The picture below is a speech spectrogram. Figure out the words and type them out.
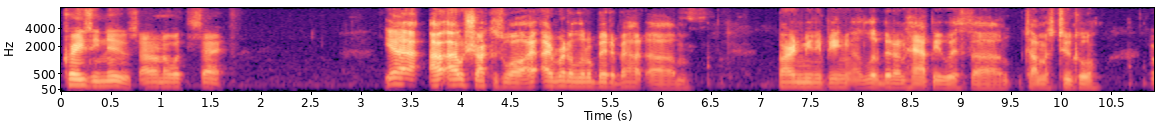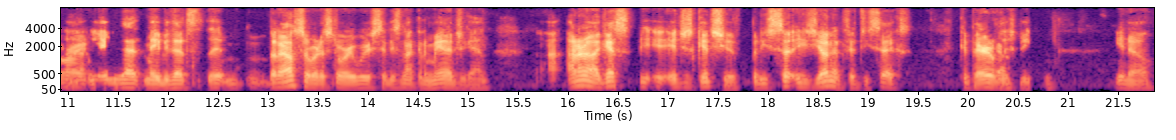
crazy news. I don't know what to say. Yeah, I, I was shocked as well. I, I, read a little bit about um, Bayern Munich being a little bit unhappy with uh, Thomas Tuchel. Right. Uh, maybe that maybe that's it. But I also read a story where he said he's not going to manage again. I, don't know. I guess it, it, just gets you. But he's he's young at 56, comparatively yeah. speaking. You know,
